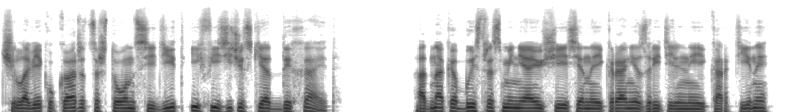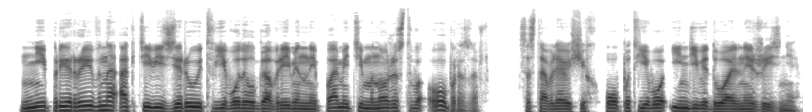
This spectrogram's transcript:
Человеку кажется, что он сидит и физически отдыхает. Однако быстро сменяющиеся на экране зрительные картины непрерывно активизирует в его долговременной памяти множество образов, составляющих опыт его индивидуальной жизни.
